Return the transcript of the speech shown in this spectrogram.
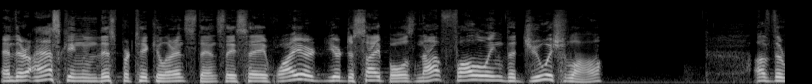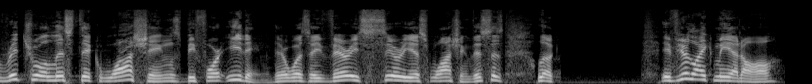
And they're asking in this particular instance, they say, Why are your disciples not following the Jewish law of the ritualistic washings before eating? There was a very serious washing. This is, look, if you're like me at all,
